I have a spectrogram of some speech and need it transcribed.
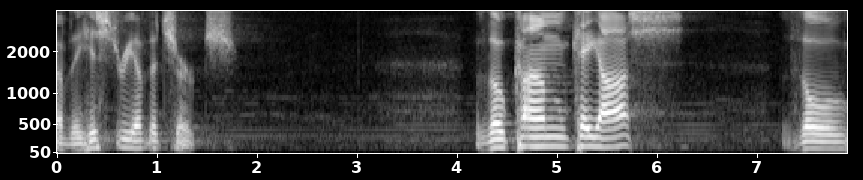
of the history of the church. Though come chaos, though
